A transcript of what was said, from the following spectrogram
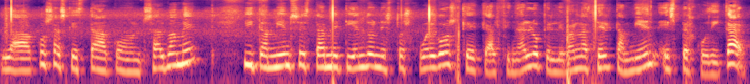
la cosa es que está con Sálvame y también se está metiendo en estos juegos que, que al final lo que le van a hacer también es perjudicar.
